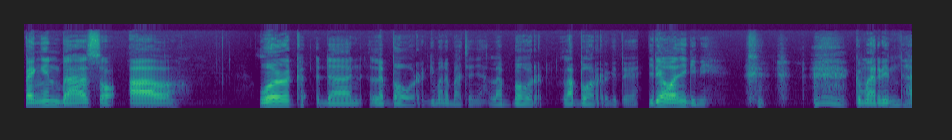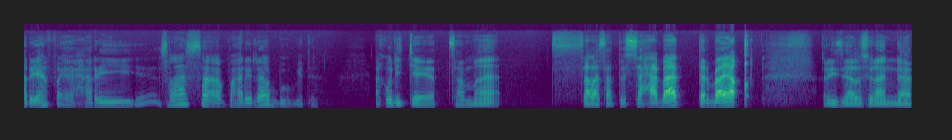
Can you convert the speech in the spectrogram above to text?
pengen bahas soal work dan labor. Gimana bacanya? Labor labor gitu ya. Jadi awalnya gini kemarin hari apa ya? Hari Selasa apa hari Rabu gitu. Aku di chat sama salah satu sahabat terbaik Rizal Sunandar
